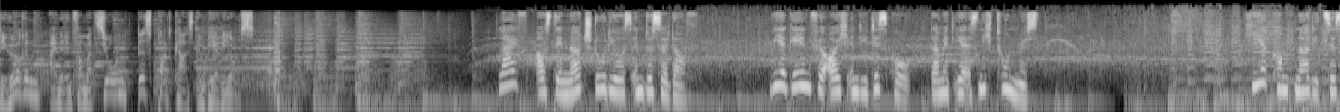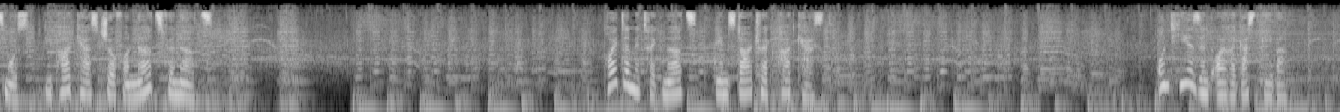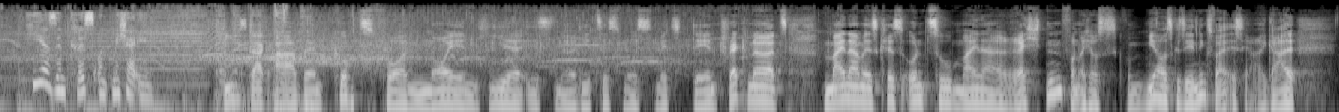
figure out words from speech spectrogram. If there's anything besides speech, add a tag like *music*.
Sie hören eine Information des Podcast Imperiums. Live aus den Nerd Studios in Düsseldorf. Wir gehen für euch in die Disco, damit ihr es nicht tun müsst. Hier kommt Nerdizismus, die Podcast-Show von Nerds für Nerds. Heute mit Trek Nerds, dem Star Trek Podcast. Und hier sind eure Gastgeber. Hier sind Chris und Michael. Dienstagabend, kurz vor neun. Hier ist Nerdizismus mit den Track Nerds. Mein Name ist Chris und zu meiner Rechten, von euch aus, von mir aus gesehen, links war, ist ja egal,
